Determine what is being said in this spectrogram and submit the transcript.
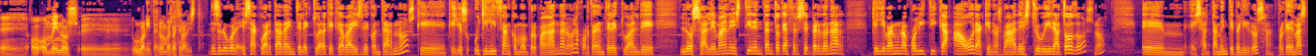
eh, o, menos eh, urbanita, ¿no? más nacionalista. Desde luego, esa coartada intelectual que acabáis de contarnos, que, que ellos utilizan como propaganda, ¿no? la coartada intelectual de los alemanes tienen tanto que hacerse perdonar que llevan una política ahora que nos va a destruir a todos, ¿no? Em, es altamente peligrosa, porque además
